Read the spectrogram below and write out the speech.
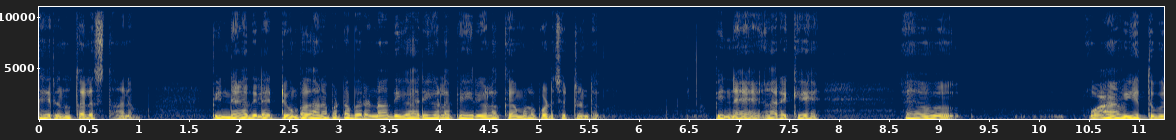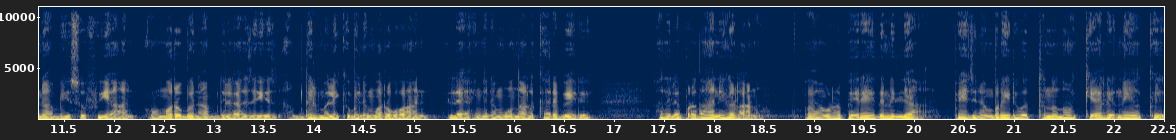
ആയിരുന്നു തലസ്ഥാനം. പിന്നെ അതിലെ ഏറ്റവും പ്രധാനപ്പെട്ട ഭരണാധികാരികളെ പേരുകളൊക്കെ നമ്മൾ പഠിച്ചിട്ടുണ്ട്. പിന്നെ ആരൊക്കെ? Muawiyah bin Abi Sufyan Umar bin Abdul Aziz Abdul Malik bin Marwan അല്ലേ ഇങ്ങനെ മൂന്നാൾക്കാരുടെ പേര് അതിലെ പ്രധാനികളാണ്. ഇപ്പോൾ അവരുടെ പേര് എഴുതണില്ല. പേജ് നമ്പർ ഇരുപത്തൊന്ന് നോക്കിയാൽ നിങ്ങൾക്ക്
